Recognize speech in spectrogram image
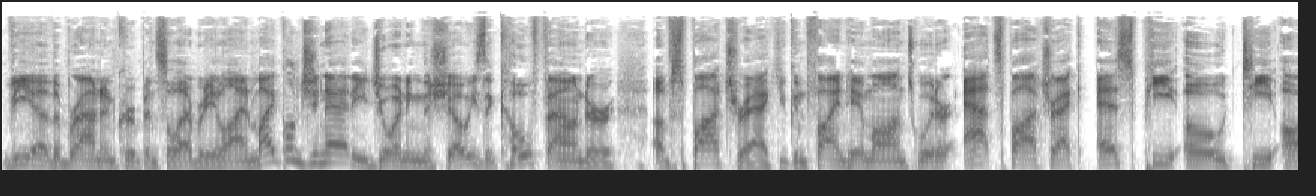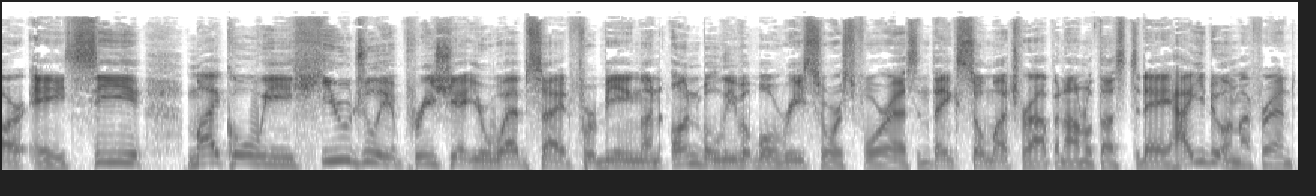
via the Brown and Crouppen Celebrity Line. Michael Ginnitti joining the show. He's the co founder of Spotrac. You can find him on Twitter at Spotrac, S P O T R A C. Michael, we hugely appreciate your website for being an unbelievable resource for us, and thanks so much for hopping on with us today. How you doing, my friend?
